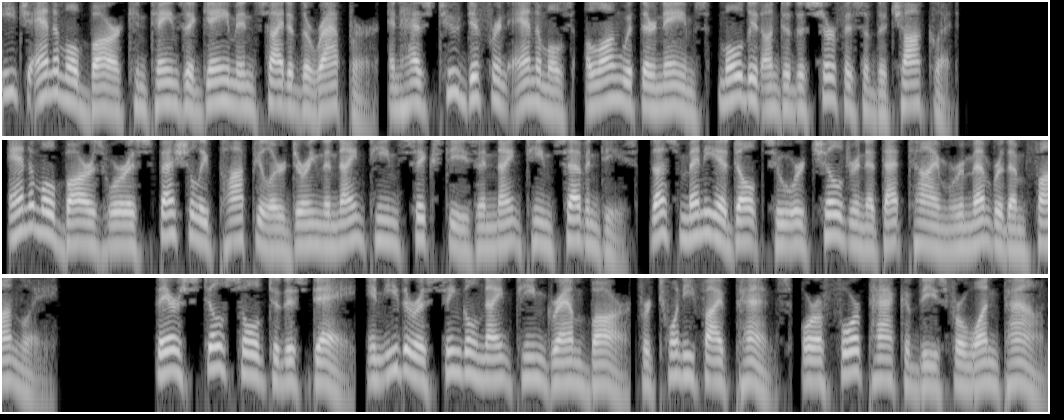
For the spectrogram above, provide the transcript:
Each animal bar contains a game inside of the wrapper, and has two different animals, along with their names, molded onto the surface of the chocolate. Animal bars were especially popular during the 1960s and 1970s, thus many adults who were children at that time remember them fondly. They are still sold to this day, in either a single 19-gram bar for 25 pence, or a four-pack of these for £1.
